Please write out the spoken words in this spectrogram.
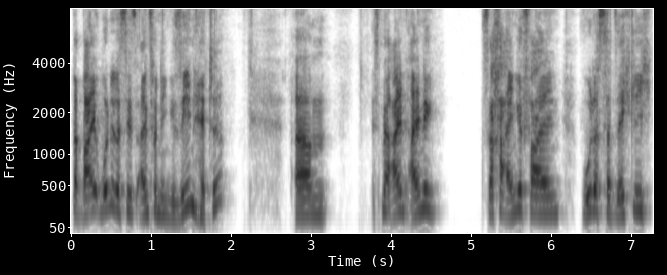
dabei, ohne dass ich jetzt eins von denen gesehen hätte, ähm, ist mir ein, eine Sache eingefallen, wo das tatsächlich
